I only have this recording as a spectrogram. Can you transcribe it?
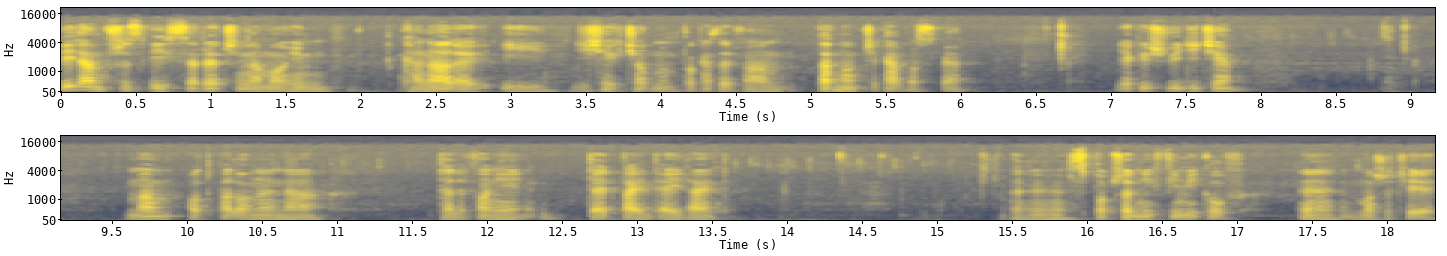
Witam wszystkich serdecznie na moim kanale i dzisiaj chciałbym pokazać Wam pewną ciekawostkę. Jak już widzicie, mam odpalone na telefonie Dead by Daylight. Yy, Z poprzednich filmików yy, możecie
